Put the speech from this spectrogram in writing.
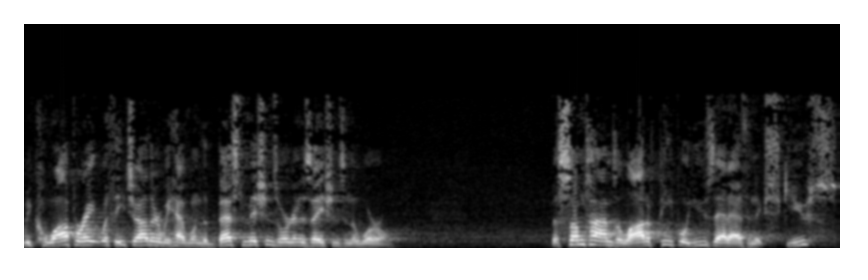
We cooperate with each other. We have one of the best missions organizations in the world. But sometimes a lot of people use that as an excuse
